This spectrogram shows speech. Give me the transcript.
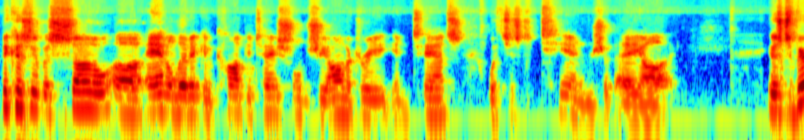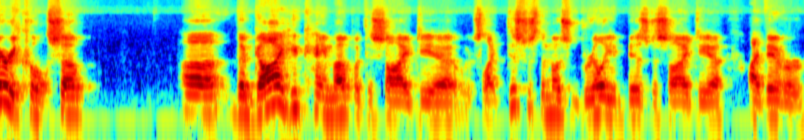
because it was so uh, analytic and computational geometry intense with just a tinge of AI. It was very cool. So uh, the guy who came up with this idea was like, this was the most brilliant business idea I've ever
